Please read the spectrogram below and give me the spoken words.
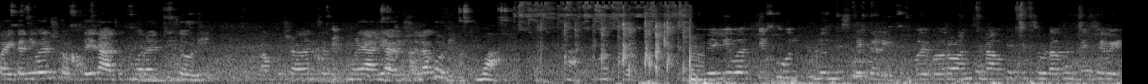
पैठणीवर शोभते नाजूक मोरांची जोडी. मुळे आली आयुष्याला गोडी वा. वेलीवरती फुल फुलून दिसते कडे. वैभवरावांचं नाव घेते सोडा भरण्याच्या वेळी.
